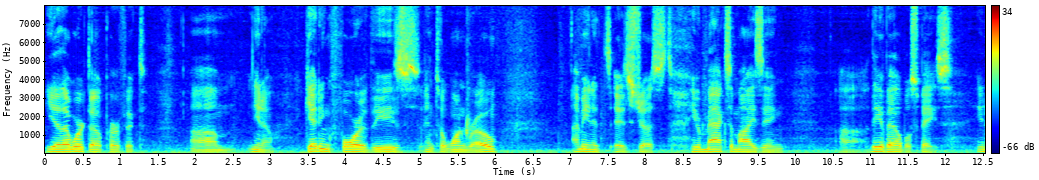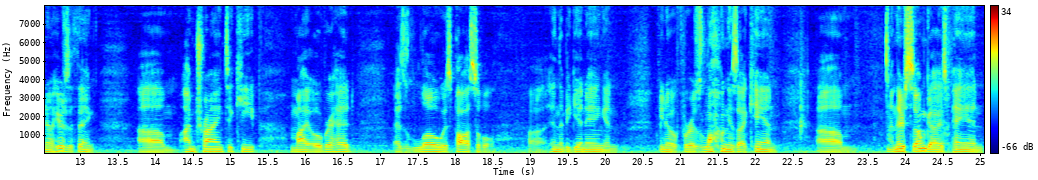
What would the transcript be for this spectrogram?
Yeah, that worked out perfect. Um, you know, getting four of these into one row, I mean, it's it's just you're maximizing uh, the available space. You know, here's the thing: um, I'm trying to keep my overhead as low as possible uh, in the beginning, and you know, for as long as I can. Um, and there's some guys paying,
